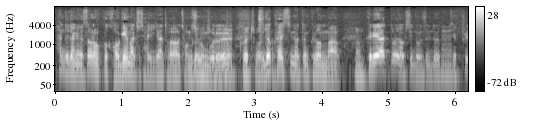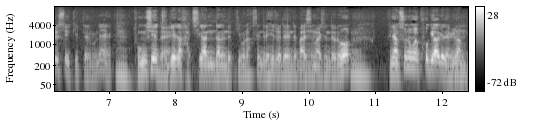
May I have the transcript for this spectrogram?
한두 장에 써놓고 거기에 맞춰 자기가 더 정시 그렇죠. 공부를 그렇죠, 그렇죠. 주력할 수 있는 어떤 그런 마음. 그래야 또 역시 논술도 그렇게 풀수 있기 때문에 동시에 두 네. 개가 같이 간다는 느낌을 학생들이 해줘야 되는데 말씀하신 대로 그냥 수능을 포기하게 되면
